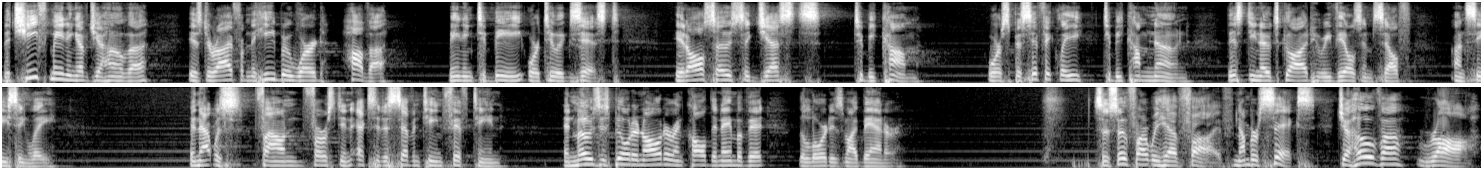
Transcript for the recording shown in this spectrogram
The chief meaning of Jehovah is derived from the Hebrew word hava, meaning to be or to exist. It also suggests to become, or specifically to become known. This denotes God who reveals himself unceasingly. And that was found first in Exodus 17 15. And Moses built an altar and called the name of it, The Lord is my banner. So, so far we have five. Number six, Jehovah Ra.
